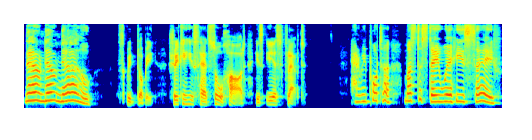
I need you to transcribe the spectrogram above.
No, no, no, squeaked Dobby, shaking his head so hard his ears flapped. Harry Potter must stay where he is safe.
